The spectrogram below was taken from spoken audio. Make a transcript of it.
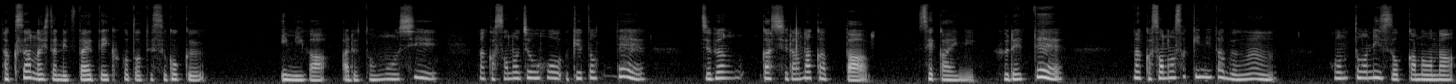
たくさんの人に伝えていくことってすごく意味があると思うしなんかその情報を受け取って自分が知らなかった世界に触れてなんかその先に多分本当に持続可能な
